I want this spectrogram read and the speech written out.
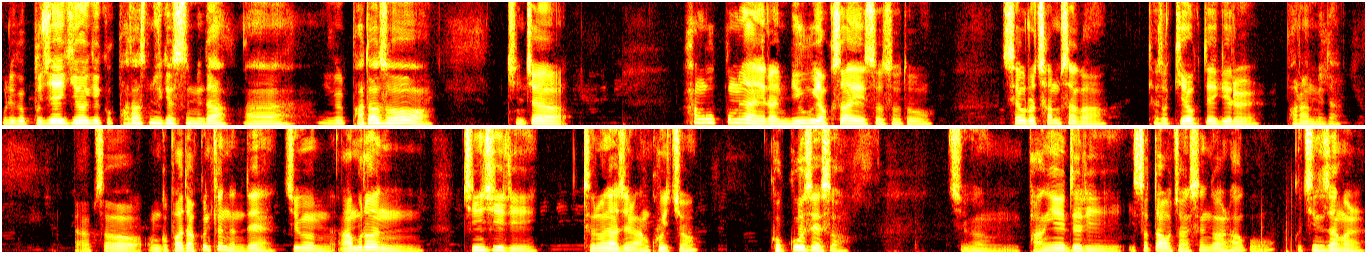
우리 그 부재의 기억이 꼭 받았으면 좋겠습니다. 아 이걸 받아서 진짜 한국뿐만 아니라 미국 역사에 있어서도 세월호 참사가 계속 기억되기를 바랍니다. 앞서 언급하다 끊겼는데 지금 아무런 진실이 드러나질 않고 있죠. 곳곳에서 지금 방해들이 있었다고 저는 생각을 하고 그 진상을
